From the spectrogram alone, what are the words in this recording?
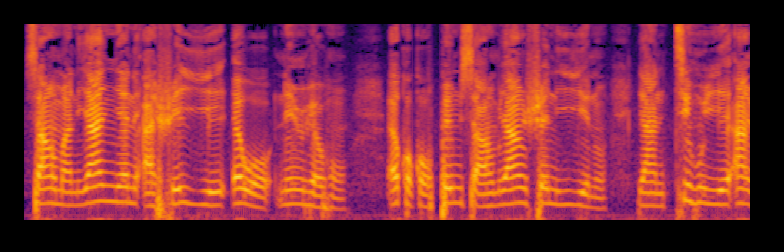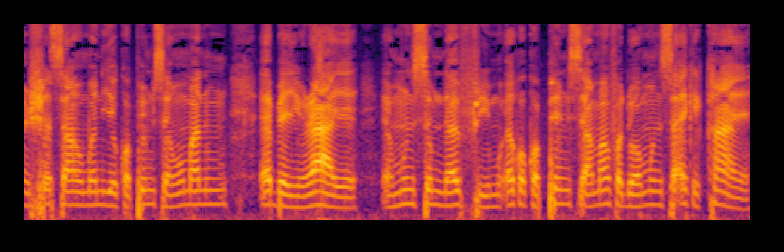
saa nhoma no yɛanyɛ no ahwɛyie wɔ ne nhwɛ ho kɔ kɔpem sɛ ahom yɛanhwɛ no yie no yɛante ho yie anhwɛ saa nhoma no yie kɔpem sɛ nhoma no mu bɛyeraeɛ ɛmu nsɛm nyinaa firii mu kɔ kɔpem sɛ amanfoɔ de wɔn nsa kekaaɛ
